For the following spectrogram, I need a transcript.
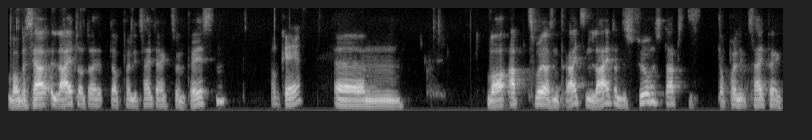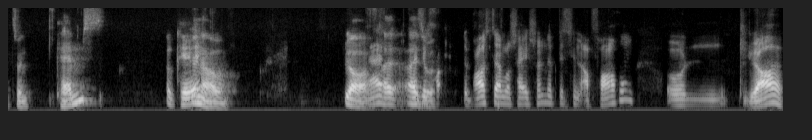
War bisher Leiter der, der Polizeidirektion Dresden. Okay. Ähm, war ab 2013 Leiter des Führungsstabs der Polizeidirektion Kems. Okay. Genau. Ja, ja also. Du, du brauchst ja wahrscheinlich schon ein bisschen Erfahrung und ja,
